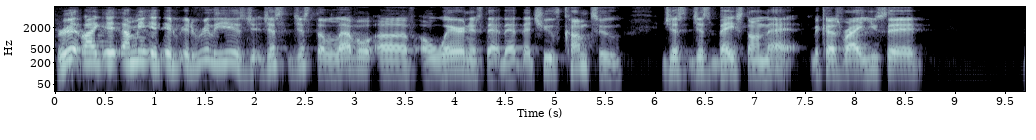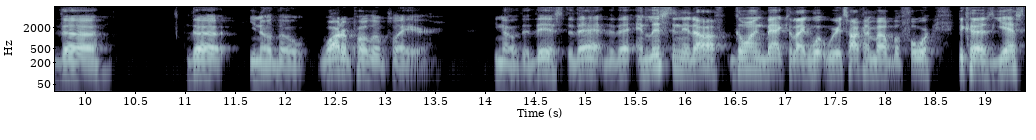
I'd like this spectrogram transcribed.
Like it, I mean, it, it, it really is just just the level of awareness that that that you've come to just just based on that. Because right, you said the the you know the water polo player, you know, the this, the that, the that, and listing it off, going back to like what we were talking about before, because yes,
